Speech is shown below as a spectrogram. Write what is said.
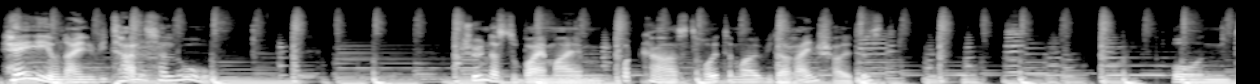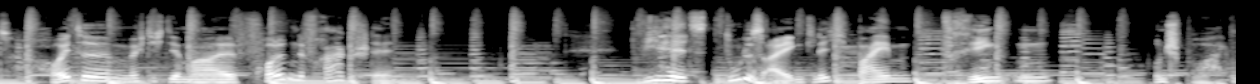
Hey und ein vitales Hallo. Schön, dass du bei meinem Podcast heute mal wieder reinschaltest. Und heute möchte ich dir mal folgende Frage stellen. Wie hältst du das eigentlich beim Trinken und Sport?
